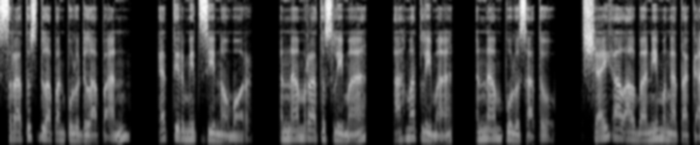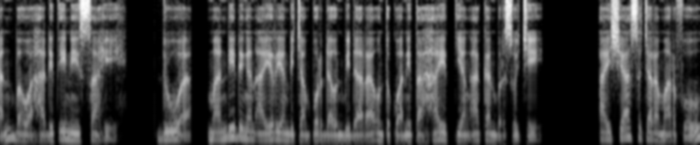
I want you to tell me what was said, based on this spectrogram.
188, Et Tirmidzi nomor 605, Ahmad 5, 61. Syaikh Al-Albani mengatakan bahwa hadit ini sahih. 2. Mandi dengan air yang dicampur daun bidara untuk wanita haid yang akan bersuci. Aisyah secara marfu,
